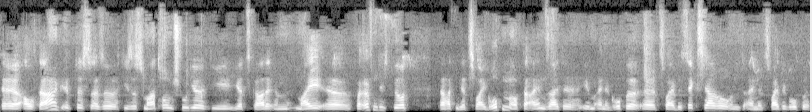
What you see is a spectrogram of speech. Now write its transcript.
Äh, auch da gibt es also diese Smart Home Studie, die jetzt gerade im Mai äh, veröffentlicht wird. Da hatten wir zwei Gruppen. Auf der einen Seite eben eine Gruppe äh, zwei bis sechs Jahre und eine zweite Gruppe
